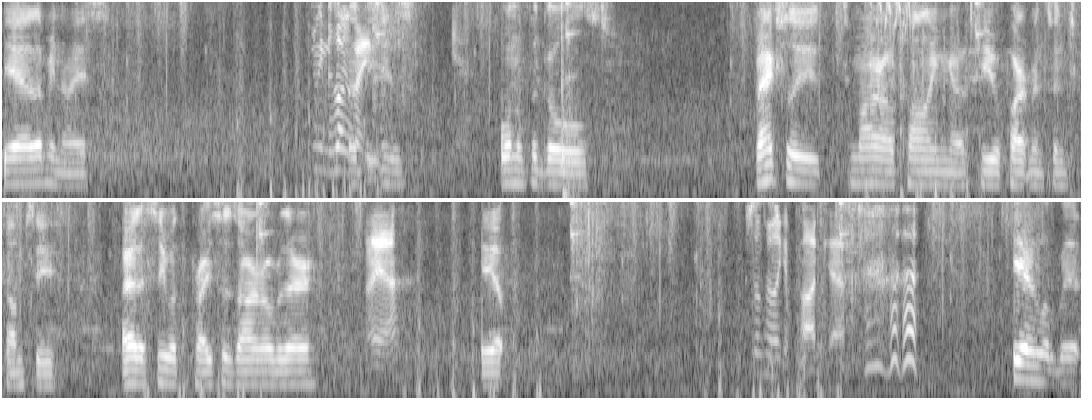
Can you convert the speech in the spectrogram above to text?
Yeah, that'd be nice. I mean, as long as That I, yeah. one of the goals. I'm actually tomorrow calling a few apartments in Tecumseh. I had to see what the prices are over there. Oh yeah. Yep. Sounds like a podcast. Yeah, a little bit.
